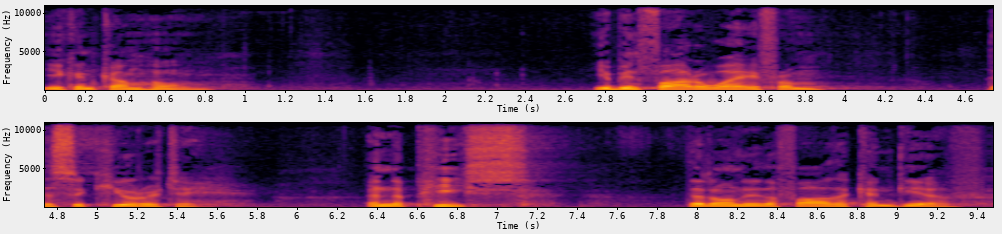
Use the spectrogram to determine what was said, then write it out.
You can come home. You've been far away from the security and the peace that only the Father can give.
